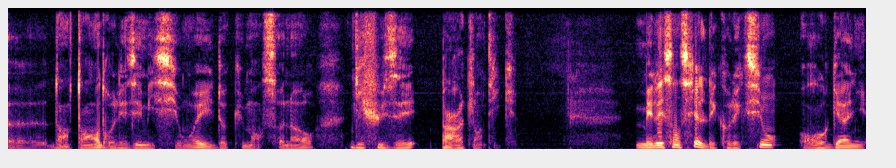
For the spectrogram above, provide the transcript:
euh, d'entendre les émissions et documents sonores diffusés par Atlantique. Mais l'essentiel des collections regagne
